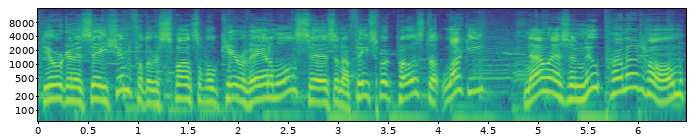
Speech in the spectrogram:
The Organization for the Responsible Care of Animals says in a Facebook post that Lucky now has a new permanent home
